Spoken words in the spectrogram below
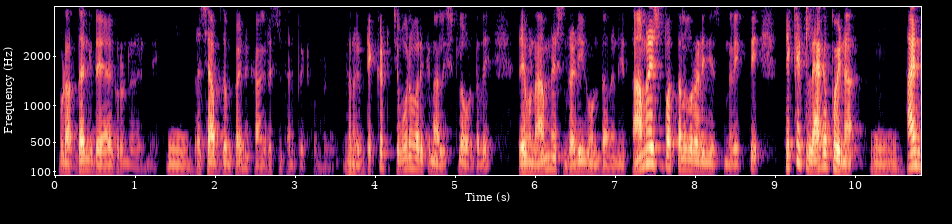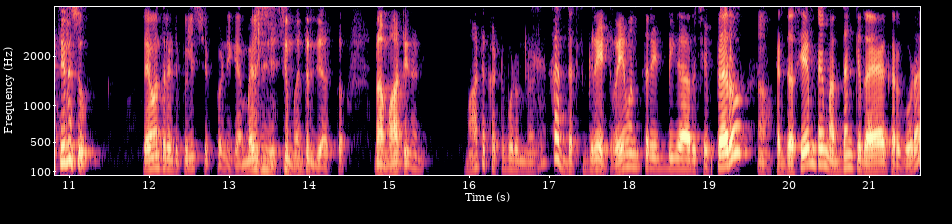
ఇప్పుడు అద్దంకి దయాకర్ ఉన్నాడండి దశాబ్దం పైన కాంగ్రెస్ని కనిపెట్టుకున్నాడు. తనకు టికెట్ చివరి వరకు నా లిస్టులో ఉంటుంది. రేపు నామినేషన్ రెడీగా ఉంటానని నామినేషన్ పత్రాలు కూడా రెడీ చేసుకున్న వ్యక్తి టికెట్ లేకపోయినా. ఆయన తెలుసు. రేవంత్ రెడ్డి పిలిచి చెప్పండి నీకు ఎమ్మెల్సీ చేసి మంత్రి చేస్తావు నా మాటినని మాట కట్టుబడి ఉన్నాడు. దట్స్ గ్రేట్. రేవంత్ రెడ్డి గారు చెప్పారు. At the same time Addanki Dayakar కూడా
